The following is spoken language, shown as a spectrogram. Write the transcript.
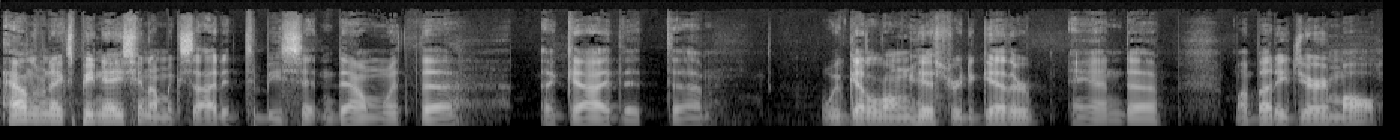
Houndsman XP Nation, I'm excited to be sitting down with uh, a guy that uh, we've got a long history together, and uh, my buddy Jerry Moll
